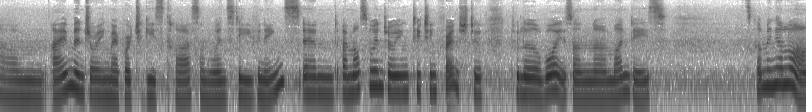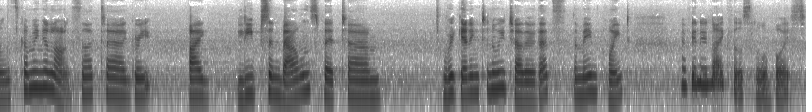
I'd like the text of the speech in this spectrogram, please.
Um, I'm enjoying my Portuguese class on Wednesday evenings, and I'm also enjoying teaching French to, to little boys on uh, Mondays. It's coming along, it's coming along. It's not uh, great by leaps and bounds, but um, we're getting to know each other. That's the main point. I really like those little boys.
